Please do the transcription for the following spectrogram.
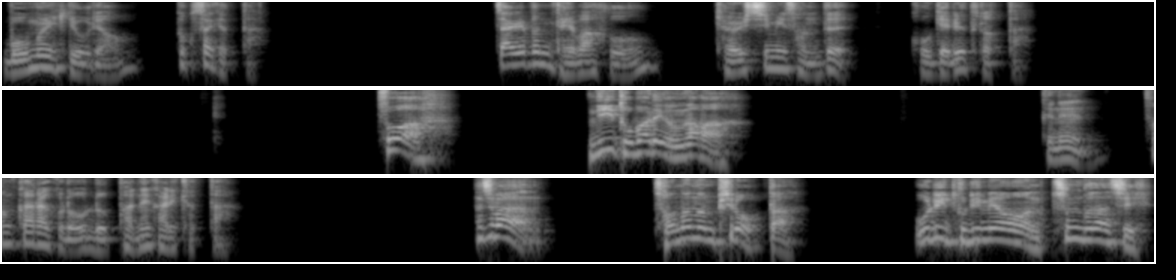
몸을 기울여 속삭였다. 짧은 대화 후 결심이 선 듯 고개를 들었다. 좋아. 네 도발에 응하마. 그는 손가락으로 루판을 가리켰다. 하지만 전원은 필요 없다. 우리 둘이면 충분하지.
